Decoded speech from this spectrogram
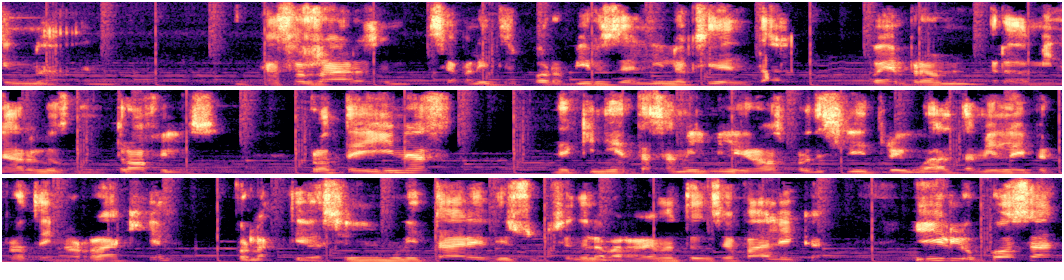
en, casos raros, en cefalitis por virus del Nilo Occidental, pueden predominar los neutrófilos. Proteínas de 500 a 1000 miligramos por decilitro, igual también la hiperproteinorraquia por la activación inmunitaria y disrupción de la barrera hematoencefálica, y glucosa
